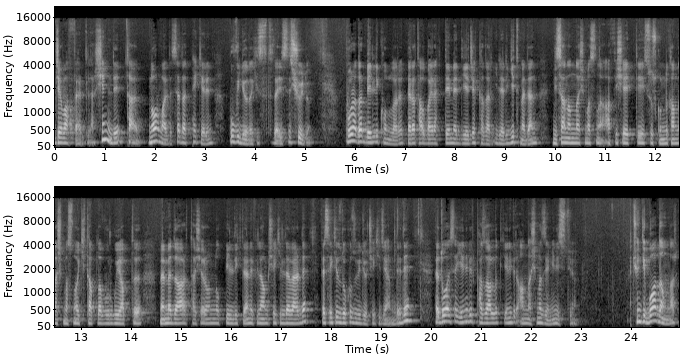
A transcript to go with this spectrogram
cevap verdiler. Şimdi ta, normalde Sedat Peker'in bu videodaki stratejisi şuydu. Burada belli konuları Berat Albayrak deme diyecek kadar ileri gitmeden Nisan Anlaşması'nı afişe etti, Suskunluk Anlaşması'na o kitapla vurgu yaptı, Mehmet Ağar taşeronluk bildiklerini falan bir şekilde verdi ve 8-9 video çekeceğim dedi. Ve dolayısıyla yeni bir pazarlık, yeni bir anlaşma zemini istiyor. Çünkü bu adamlar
